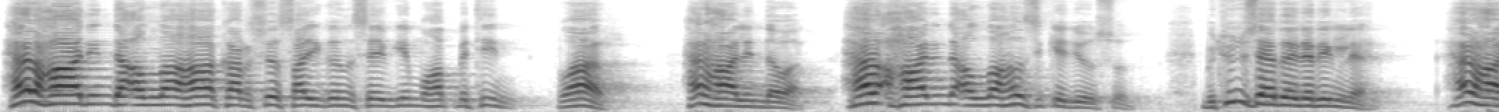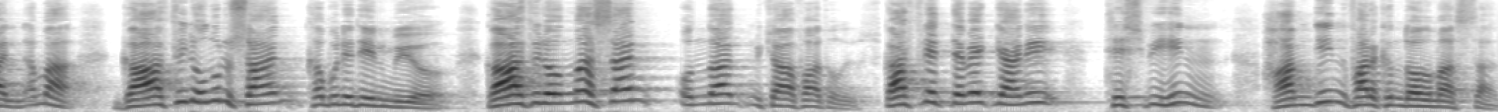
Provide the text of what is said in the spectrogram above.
Her halinde Allah'a karşı saygın, sevgin, muhabbetin var. Her halinde var. Her halinde Allah'ı zikrediyorsun. Bütün zerrelerinle. Her halinde ama gafil olursan kabul edilmiyor. Gafil olmazsan ondan mükafat alıyorsun. Gaflet demek yani tesbihin, hamdin farkında olmazsan.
